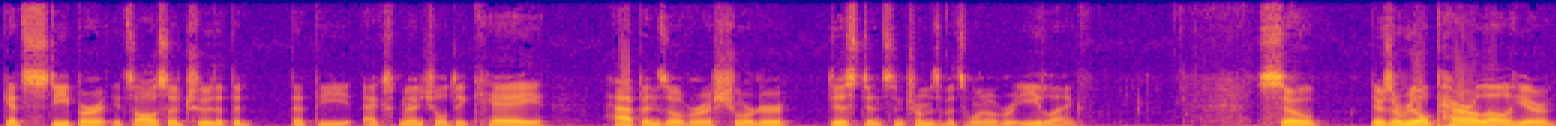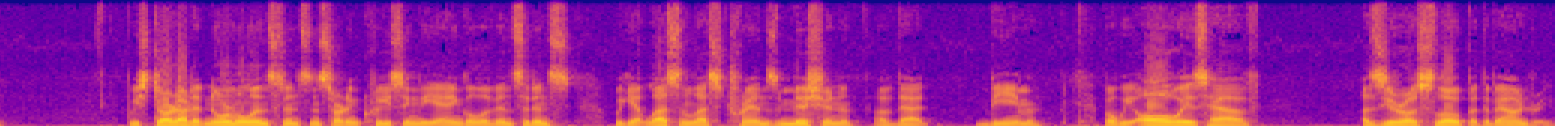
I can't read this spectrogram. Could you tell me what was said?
gets steeper, it's also true that the that the exponential decay happens over a shorter distance in terms of its 1 over e length. So there's a real parallel here. We start out at normal incidence and start increasing the angle of incidence. We get less and less transmission of that beam, but we always have a zero slope at the boundary.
